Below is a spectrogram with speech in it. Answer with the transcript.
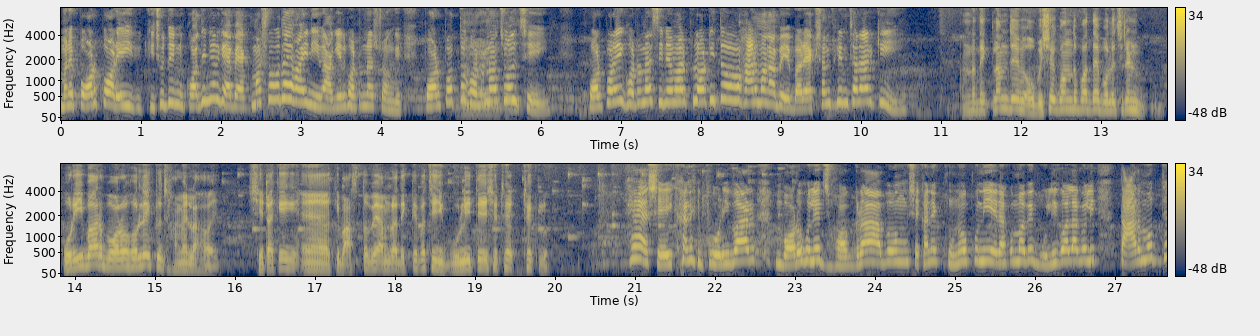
মানে পরপর এই কিছুদিন কদিনের গ্যাপ এক মাসও বোধহয় হয়নি আগের ঘটনার সঙ্গে। পরপর তো ঘটনা চলছেই। পরপর এই ঘটনা সিনেমার প্লটই তো হার মানাবে এবার। অ্যাকশন ফিল্ম ছাড়া আর কি? আমরা দেখলাম যে অভিষেক বন্দ্যোপাধ্যায় বলেছিলেন পরিবার বড় হলে একটু ঝামেলা হয়। সেটাকে কি বাস্তবে আমরা দেখতে পাচ্ছি গুলিতে এসে ঠেক- ঠেকলো। হ্যাঁ সেইখানে পরিবার বড় হলে ঝগড়া এবং সেখানে খুনো খুনি এরকমভাবে গুলি গলাগলি, তার মধ্যে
